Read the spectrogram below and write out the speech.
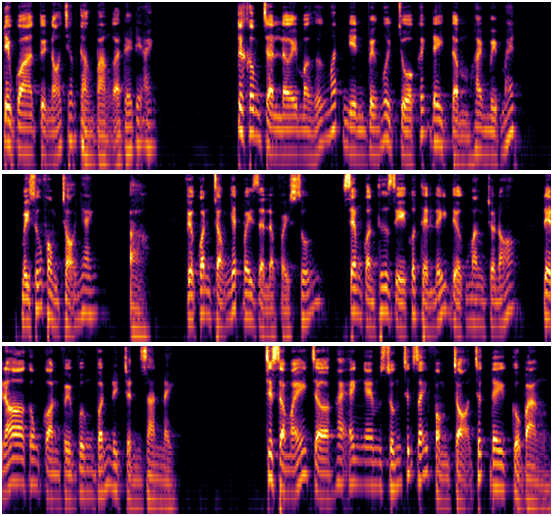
Đêm qua tụi nó chém thằng bảng ở đây đấy anh. Tôi không trả lời mà hướng mắt nhìn về ngôi chùa cách đây tầm 20 mét. Mình xuống phòng trọ nha anh. Ờ, việc quan trọng nhất bây giờ là phải xuống. Xem còn thứ gì có thể lấy được mang cho nó. Để nó không còn phải vương vấn nơi trần gian này. Chiếc xe máy chở hai anh em xuống trước dãy phòng trọ trước đây của bảng.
